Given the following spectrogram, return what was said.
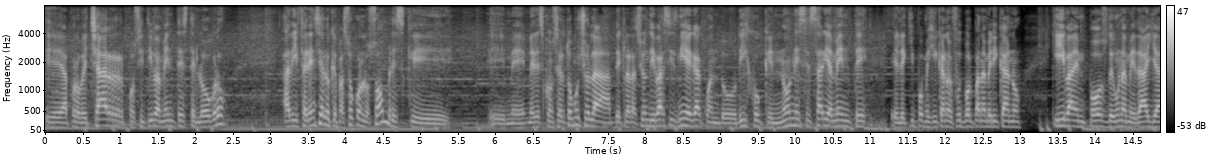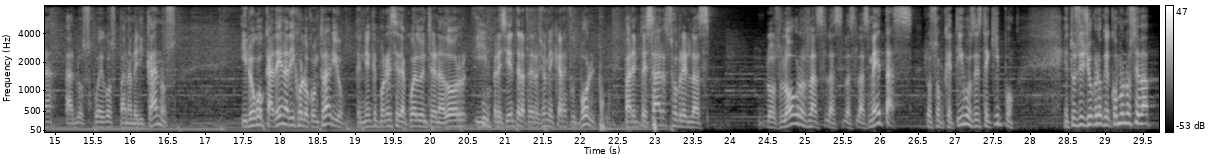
eh, aprovechar positivamente este logro, a diferencia de lo que pasó con los hombres, que eh, me, me desconcertó mucho la declaración de Ibar Cisniega cuando dijo que no necesariamente el equipo mexicano de fútbol panamericano iba en pos de una medalla a los Juegos Panamericanos. Y luego Cadena dijo lo contrario, tenían que ponerse de acuerdo entrenador y presidente de la Federación Mexicana de Fútbol para empezar sobre las los logros, las, las- las- las metas, los objetivos de este equipo. Entonces yo creo que cómo no se va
